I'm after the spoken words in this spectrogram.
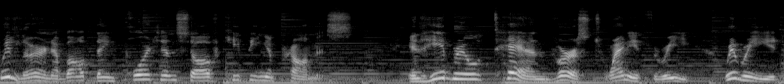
we learn about the importance of keeping a promise. In Hebrew 10, verse 23, we read,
